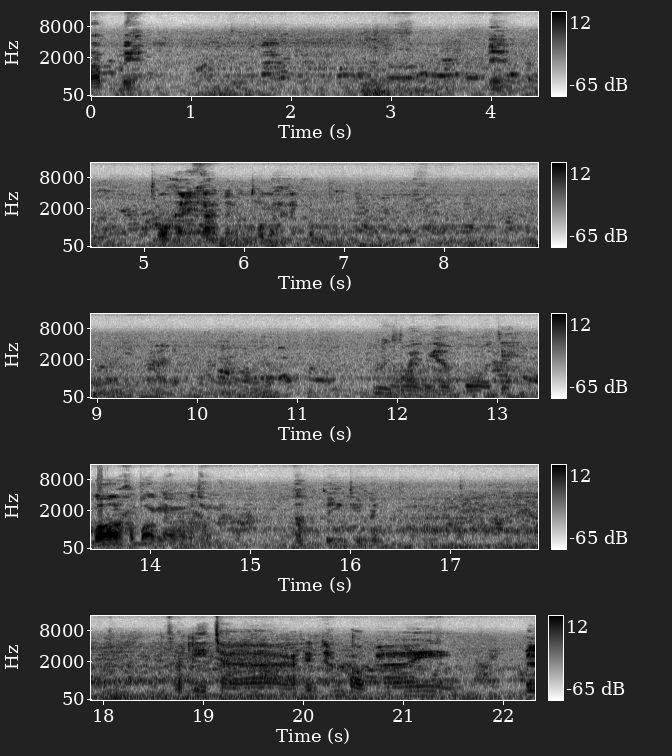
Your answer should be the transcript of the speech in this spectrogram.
รับแม่แม่โทรหาอ่านหนึ่งโทรมาหาคนมึงไหวไหมฮะพ่อติบอเขาบอกแล้วว่าโทรมาอะตัวเองถือให้สวัสดีจ้าเดินทางปลอดภัยแม่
